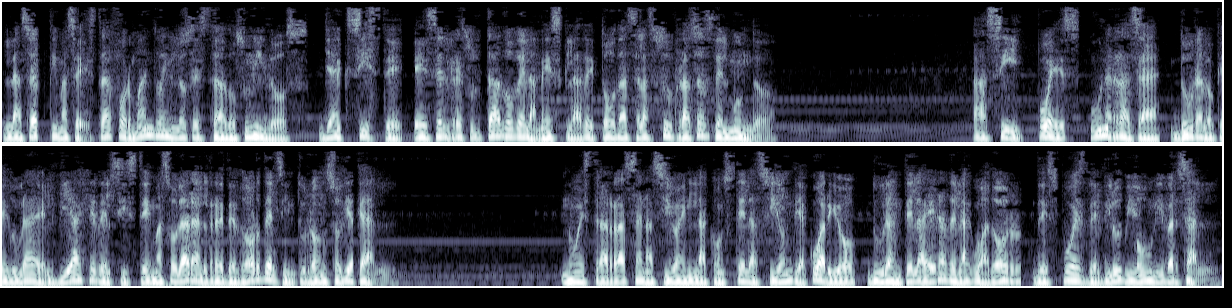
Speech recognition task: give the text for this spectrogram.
La séptima se está formando en los Estados Unidos, ya existe, es el resultado de la mezcla de todas las subrazas del mundo. Así, pues, una raza, dura lo que dura el viaje del sistema solar alrededor del cinturón zodiacal. Nuestra raza nació en la constelación de Acuario, durante la era del aguador, después del diluvio universal.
